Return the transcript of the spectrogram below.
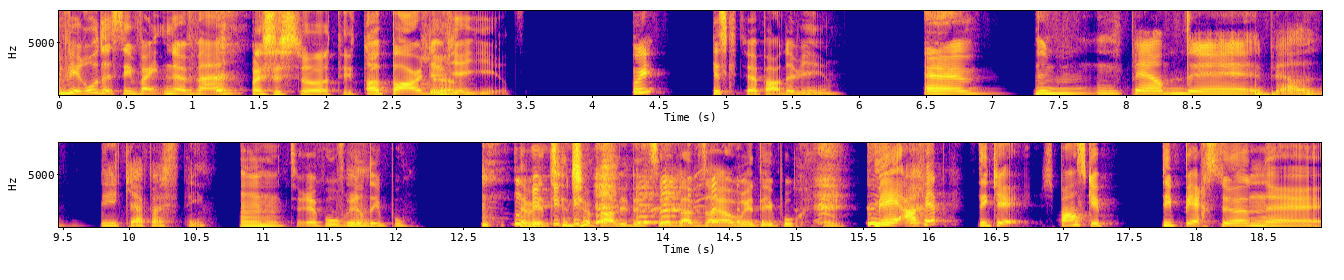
Véro, de ses 29 ans, Ben, c'est ça, t'es tout. a peur de vieillir. Oui. Qu'est-ce qui te fait peur de vieillir? Euh, une perte de perdre des capacités. Mhm, Tu irais pas ouvrir Mm. des pots. T'avais déjà parlé de ça, de la misère à ouvrir tes pots? Oui. Mais en fait, c'est que je pense que ces personnes. euh,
